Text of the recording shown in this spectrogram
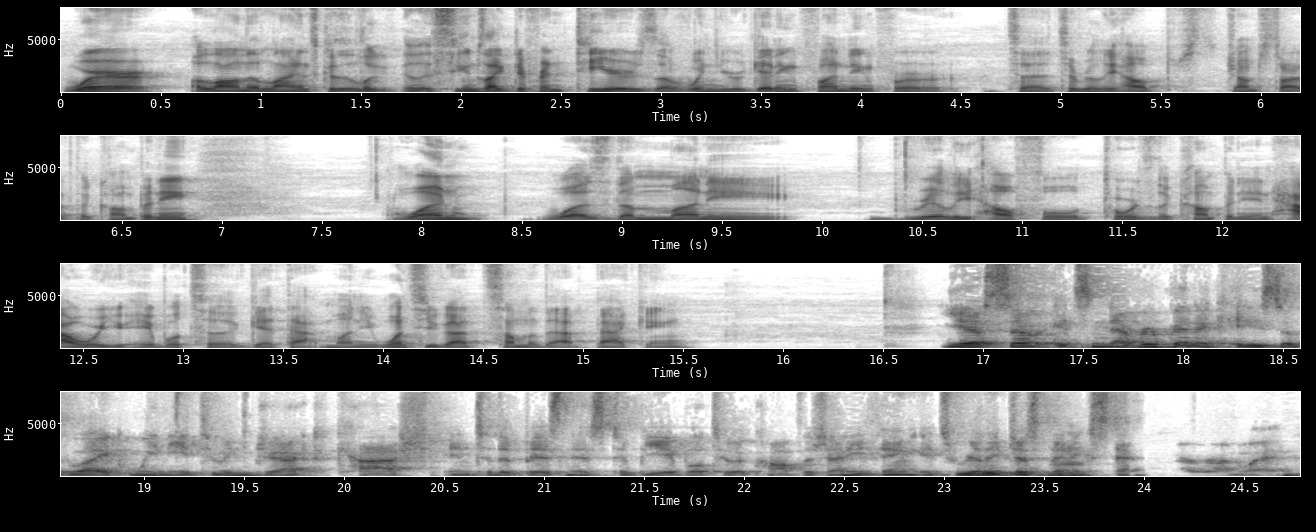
where along the lines? Because it look it seems like different tiers of when you're getting funding for to to really help jumpstart the company. One was the money really helpful towards the company, and how were you able to get that money once you got some of that backing? Yeah, so it's never been a case of like we need to inject cash into the business to be able to accomplish anything. It's really just been mm-hmm. extending our runway.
